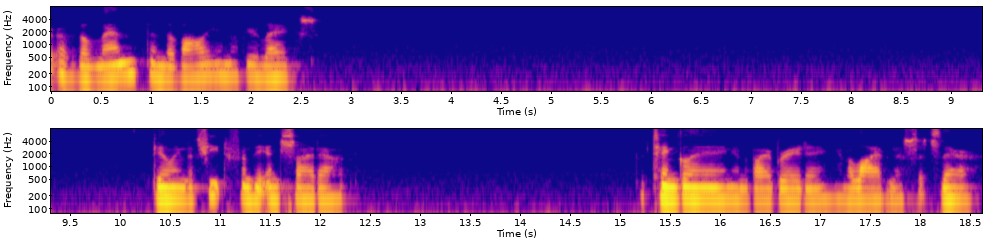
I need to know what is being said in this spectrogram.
Aware of the length and the volume of your legs. Feeling the feet from the inside out. The tingling and vibrating and aliveness that's there.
